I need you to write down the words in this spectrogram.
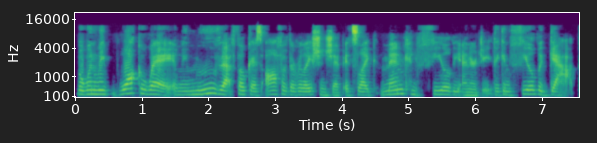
But when we walk away and we move that focus off of the relationship, it's like men can feel the energy, they can feel the gap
